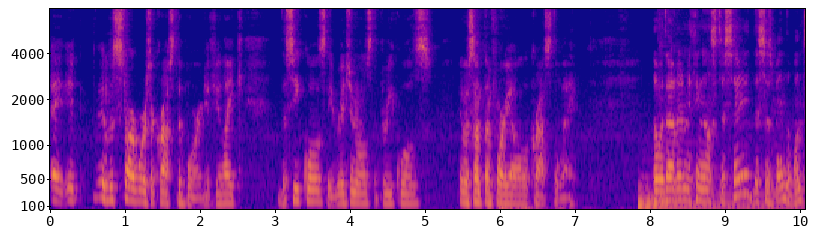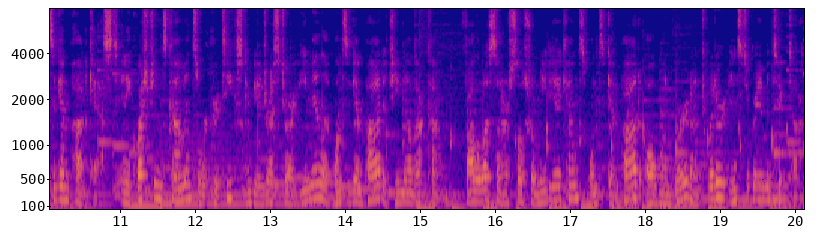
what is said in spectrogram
it it it was Star Wars across the board. If you like the sequels, the originals, the prequels, it was something for you all across the way. But without anything else to say, this has been the Once Again Podcast. Any questions, comments, or critiques can be addressed to our email at onceagainpod at gmail.com. Follow us on our social media accounts, Once Again Pod, all one word, on Twitter, Instagram, and TikTok.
